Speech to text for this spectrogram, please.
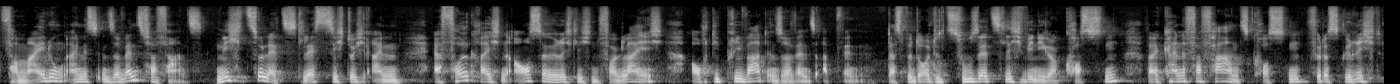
Vermeidung eines Insolvenzverfahrens. Nicht zuletzt lässt sich durch einen erfolgreichen außergerichtlichen Vergleich auch die Privatinsolvenz abwenden. Das bedeutet zusätzlich weniger Kosten, weil keine Verfahrenskosten für das Gericht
